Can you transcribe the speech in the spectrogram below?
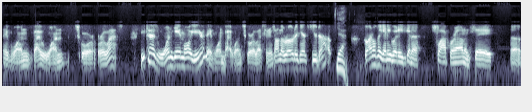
they've won by one score or less. Utah has one game all year they've won by one score or less, and it's on the road against UW. Yeah. So I don't think anybody's going to slap around and say uh,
